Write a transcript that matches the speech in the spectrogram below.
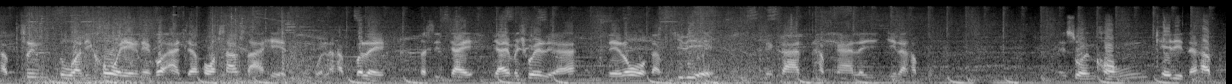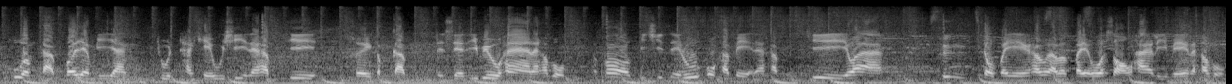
ครับ ซึ่งตัวนิโก้เองเนี่ยก็อาจจะพอทราบสาเหตุทั้งหมดแล้วครับ ก็เลยตัดสินใจย้ายมาช่วยเหลือเนโร่กับคิริเอะในการทำงานอะไรอย่างนี้แหละครับ ในส่วนของเครดิตนะครับผู้กำกับก็ยังมีอย่าง จุนทาเคอุชินะครับ ที่เคยกำกับ Resident Evil 5 นะครับผม แล้วก็มิชิเทรุโอคาเบะนะครับ ที่ว่าเพิ่งจบไปเองครับกับไบโอ2ภาครีเมคนะครับผม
